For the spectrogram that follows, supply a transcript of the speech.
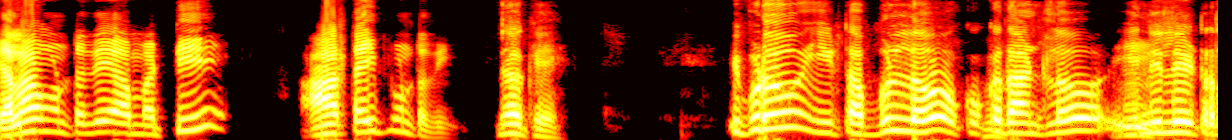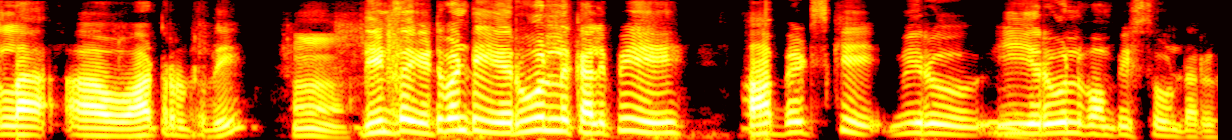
ఎలా ఉంటది ఆ మట్టి? ఆ టైప్ ఉంటది. ఓకే. ఇప్పుడు ఈ టబ్బుల్లో ఒక్కొక్క దాంట్లో ఎన్ని లీటర్ల వాటర్ ఉంటుంది. దీంట్లో ఎటువంటి ఎరువులను కలిపి ఆ బెడ్స్కి మీరు ఈ ఎరువులను పంపిస్తూ ఉంటారు?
